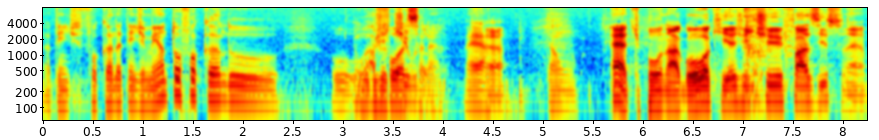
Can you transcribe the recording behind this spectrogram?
Atende, focando atendimento ou focando o, o a força, do... né? É. é. Então é, tipo, na Gol aqui a gente faz isso, né?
